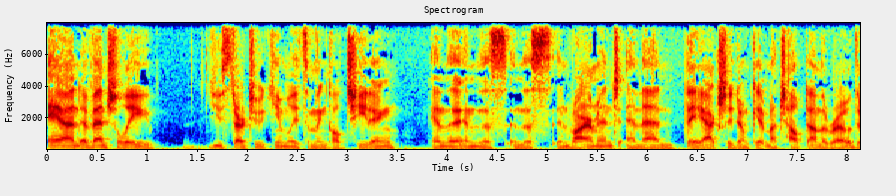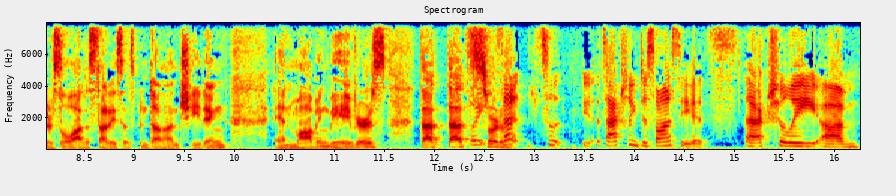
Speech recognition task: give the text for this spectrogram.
and eventually you start to accumulate something called cheating in the in this in this environment and then they actually don't get much help down the road there's a lot of studies that's been done on cheating and mobbing behaviors that that's Wait, sort of that, so it's actually dishonesty it's actually um,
